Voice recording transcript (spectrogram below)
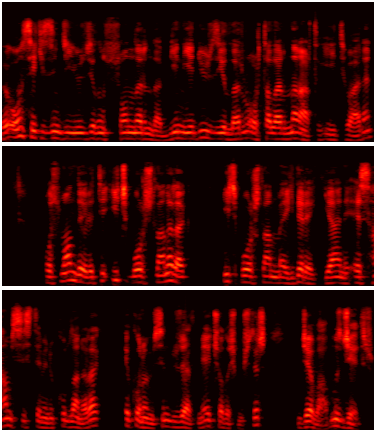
ve 18. yüzyılın sonlarında 1700 yılların ortalarından artık itibaren Osmanlı Devleti iç borçlanarak, iç borçlanmaya giderek yani esham sistemini kullanarak ekonomisini düzeltmeye çalışmıştır. Cevabımız C'dir.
